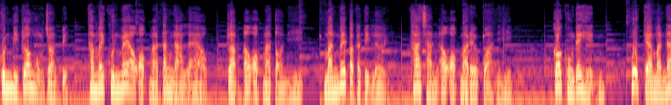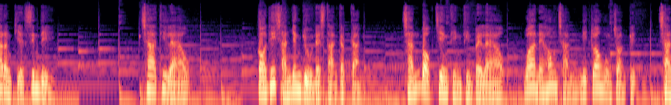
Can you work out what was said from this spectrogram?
คุณมีกล้องวงจรปิดทำไมคุณไม่เอาออกมาตั้งนานแล้ว กลับเอาออกมาตอนนี้ มันไม่ปกติเลย ถ้าฉันเอาออกมาเร็วกว่านี้ ก็คงได้เห็น พวกแกมันน่ารังเกียจสิ้นดี ชาติที่แล้ว ตอนที่ฉันยังอยู่ในสถานกักกัน ฉันบอกเจียงถิงถิงไปแล้ว ว่าในห้องฉันมีกล้องวงจรปิด ฉัน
